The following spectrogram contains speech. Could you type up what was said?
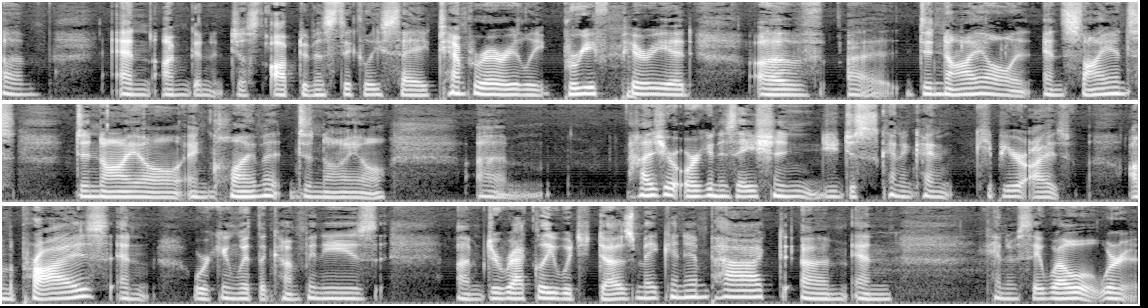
um, and I'm going to just optimistically say temporarily brief period of uh, denial and, and science denial and climate denial. Um, how's your organization? You just kind of kind of keep your eyes on the prize and working with the companies um, directly, which does make an impact, um, and kind of say, well, we're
